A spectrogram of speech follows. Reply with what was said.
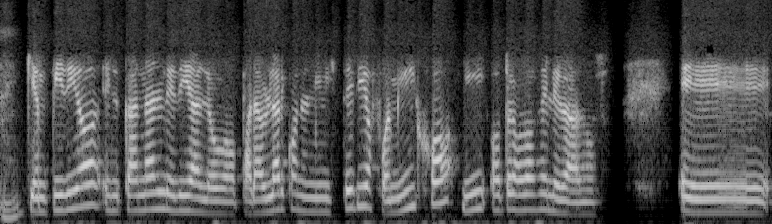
Ujú. quien pidió el canal de diálogo para hablar con el ministerio fue mi hijo y otros dos delegados, eh,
